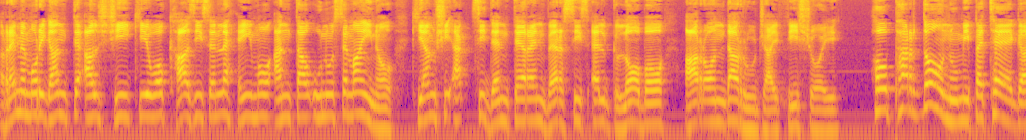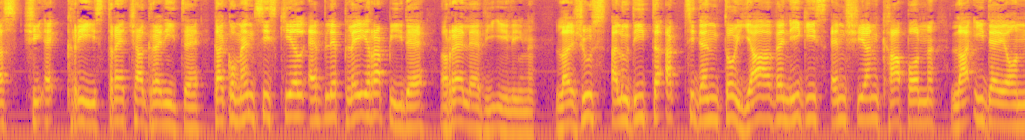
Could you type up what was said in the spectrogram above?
rememorigante al si cio ocasis en le heimo anta unu semaino, ciam si accidente renversis el globo aron da rugiai fisioi. Ho pardonu mi petegas, si ec cris trecia grenite, cae comensis ciel eble plei rapide relevi ilin. La jus aludita accidento ja venigis en sian capon la ideon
